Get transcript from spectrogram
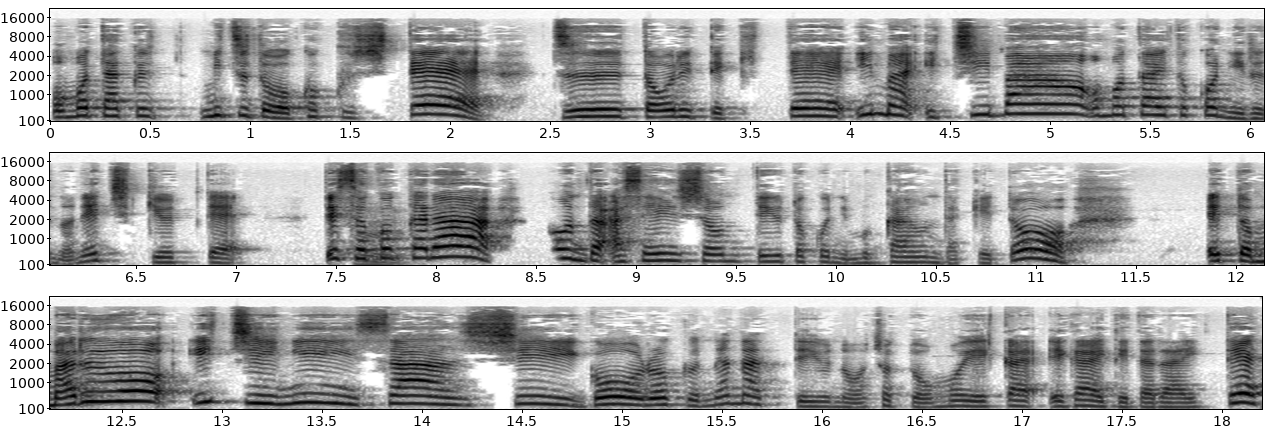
重たく密度を濃くして、ずーっと降りてきて、今一番重たいところにいるのね、地球って。で、そこから今度アセンションっていうところに向かうんだけど、えっと、丸を1、2、3、4、5、6、7っていうのをちょっと思い描描いていただいて、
